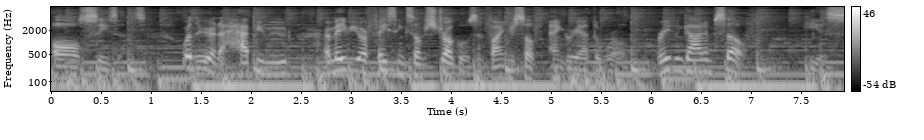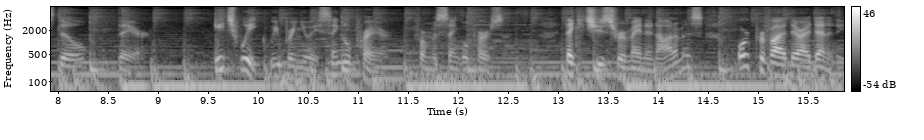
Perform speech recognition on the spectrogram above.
all seasons. Whether you're in a happy mood or maybe you are facing some struggles and find yourself angry at the world, or even God Himself, He is still there. Each week, we bring you a single prayer from a single person. They can choose to remain anonymous or provide their identity.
